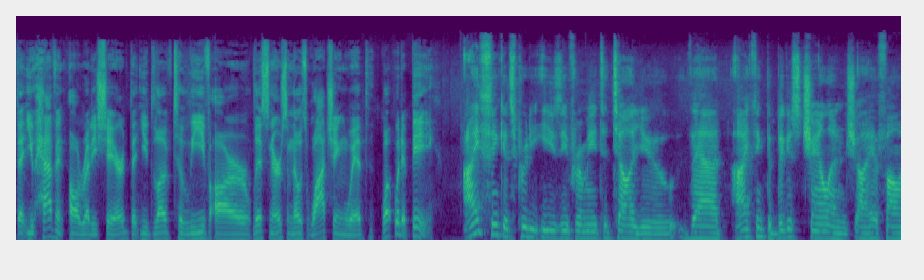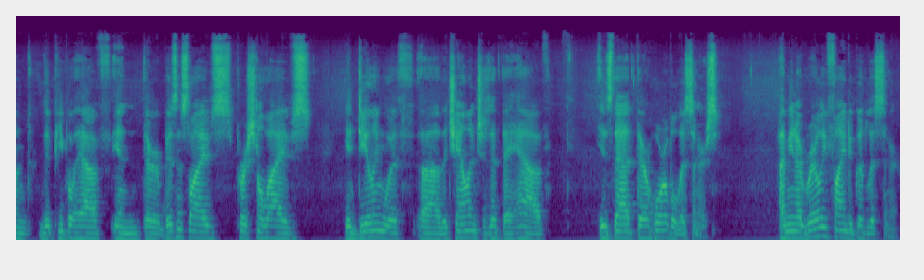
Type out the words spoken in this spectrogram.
that you haven't already shared that you'd love to leave our listeners and those watching with, what would it be? I think it's pretty easy for me to tell you that I think the biggest challenge I have found that people have in their business lives, personal lives, in dealing with uh, the challenges that they have is that they're horrible listeners. I mean, I rarely find a good listener.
